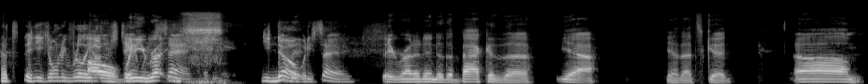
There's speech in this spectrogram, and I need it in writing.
that's and you don't even really Oh, understand when he what he's saying. You know what he's saying. they run it into the back of the yeah yeah that's good um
